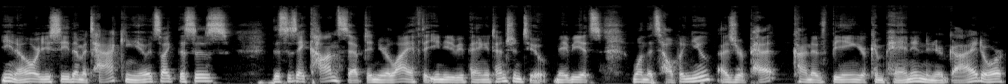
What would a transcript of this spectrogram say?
you know, or you see them attacking you, it's like this is this is a concept in your life that you need to be paying attention to. Maybe it's one that's helping you as your pet, kind of being your companion and your guide, or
